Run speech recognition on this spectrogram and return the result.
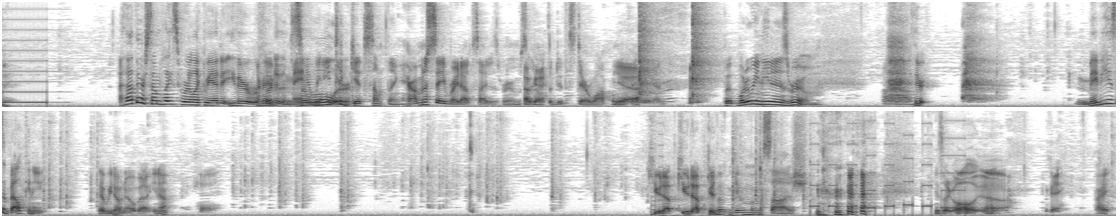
I thought there was some place where like we had to either refer to the manual so we need or to get something. Here, I'm gonna save right outside his room, so we don't have to do the stair walk when Yeah. we fail again. But what do we need in his room? Um, there. Maybe he has a balcony that we don't know about. You know? okay. Queued up, queued up. Give him, give him a massage. He's like, oh yeah. Okay. All right.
